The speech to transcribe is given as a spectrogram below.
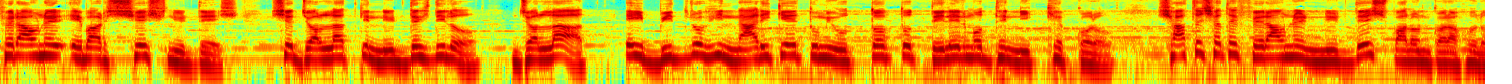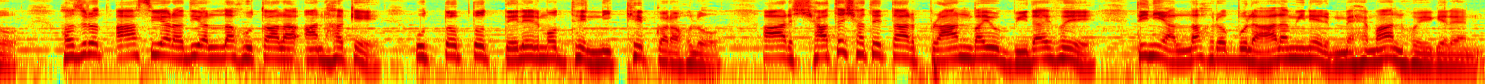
ফেরাউনের এবার শেষ নির্দেশ, সে জল্লাদকে নির্দেশ দিল, জল্লাদ, এই বিদ্রোহী নারীকে তুমি উত্তপ্ত তেলের মধ্যে নিক্ষেপ করো সাথে সাথে ফেরাউনের নির্দেশ পালন করা হলো। হজরত আসিয়া রাদি আল্লাহ তালা আনহাকে উত্তপ্ত তেলের মধ্যে নিক্ষেপ করা হলো। আর সাথে সাথে তার প্রাণবায়ু বিদায় হয়ে তিনি আল্লাহ রব্বুল আলমিনের মেহমান হয়ে গেলেন।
